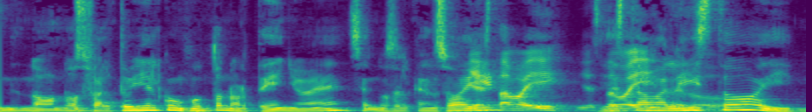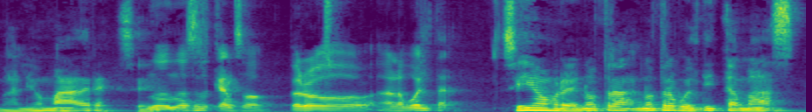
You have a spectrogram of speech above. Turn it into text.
no, nos faltó ya el conjunto norteño, ¿eh? Se nos alcanzó ahí. Ya estaba ahí, ya Ya estaba, estaba ahí. pero listo y valió madre. sí. No, no se alcanzó, pero a la vuelta. Sí, hombre, en otra, en otra vueltita más.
